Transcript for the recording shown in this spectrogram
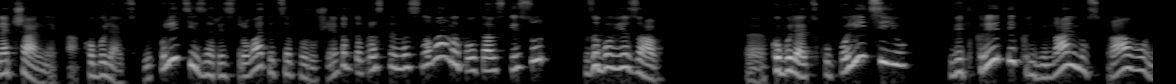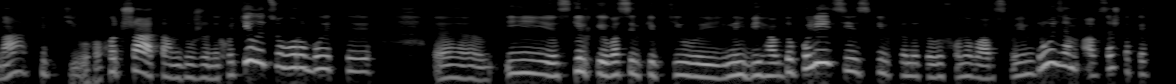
начальника Кобиляцької поліції зареєструвати це порушення. Тобто, простими словами, Полтавський суд зобов'язав е, Кобиляцьку поліцію відкрити кримінальну справу на Кіптілого. Хоча там дуже не хотіли цього робити. Е, І скільки Василь Киптілий не бігав до поліції, скільки не телефонував своїм друзям, а все ж таки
